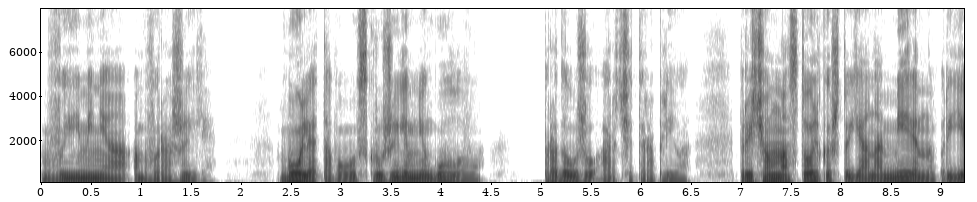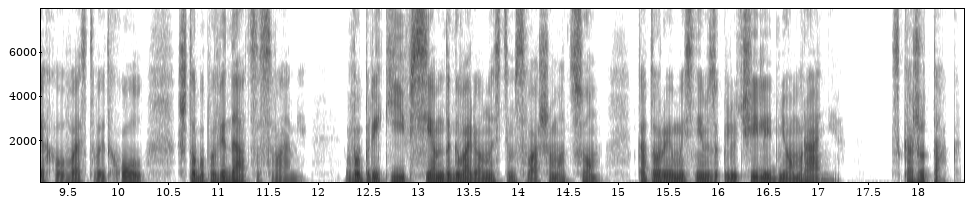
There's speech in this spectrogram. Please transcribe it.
«Вы меня обворожили. Более того, вы вскружили мне голову», — продолжил Арчи торопливо. Причем настолько, что я намеренно приехал в Вествейт-Холл, чтобы повидаться с вами, вопреки всем договоренностям с вашим отцом, которые мы с ним заключили днем ранее. Скажу так,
